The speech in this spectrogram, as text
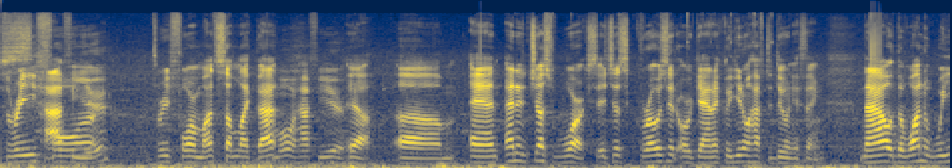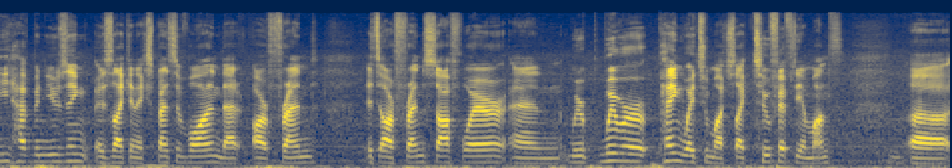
three Half a year? Three four months something like that. more half a year. Yeah. Um, and and it just works. It just grows it organically. You don't have to do anything. Now the one we have been using is like an expensive one that our friend, it's our friend's software, and we were, we were paying way too much, like two fifty a month, uh,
